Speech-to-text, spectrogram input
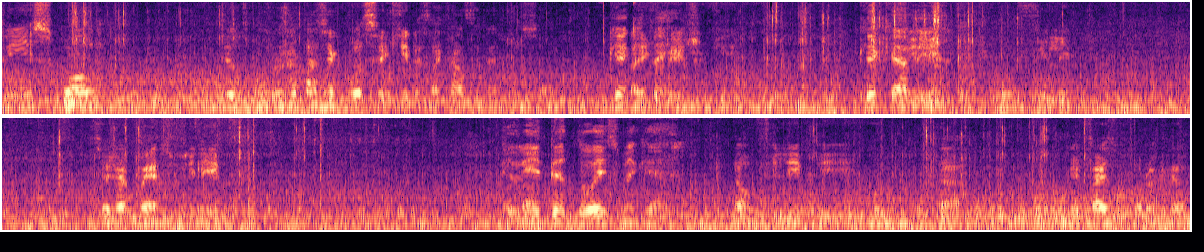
Tem escola, Deus do mundo. Eu já passei com você aqui nessa casa, né? O que da que tem? aqui. O que que é ali? Felipe. Felipe. Você já conhece o Felipe? Felipe é dois, como é que é? Não, Felipe. Tá. Ele faz um programa.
